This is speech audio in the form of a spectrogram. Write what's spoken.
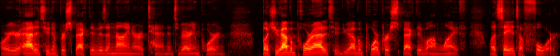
or your attitude and perspective is a nine or a 10. It's very important. But you have a poor attitude, you have a poor perspective on life. Let's say it's a four.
